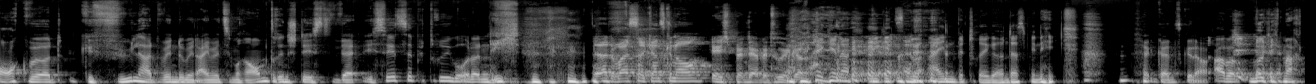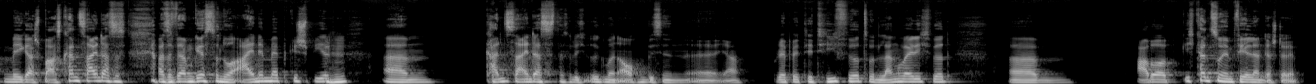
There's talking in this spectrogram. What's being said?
awkward Gefühl hat, wenn du mit einem jetzt im Raum drin stehst, wer ist jetzt der Betrüger oder nicht? ja, du weißt halt ganz genau, ich bin der Betrüger. genau, hier gibt es nur einen Betrüger und das bin ich. Ganz genau. Aber wirklich macht mega Spaß. Kann sein, dass es, also wir haben gestern nur eine Map gespielt. Mhm. Ähm, kann sein, dass es natürlich irgendwann auch ein bisschen äh, ja, repetitiv wird und langweilig wird. Ähm, aber ich kann es nur empfehlen an der Stelle.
